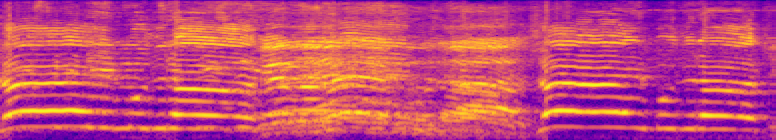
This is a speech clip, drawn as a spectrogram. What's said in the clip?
జై ముద్రాజ్ జై ముద్రాజ్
